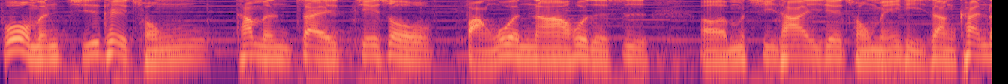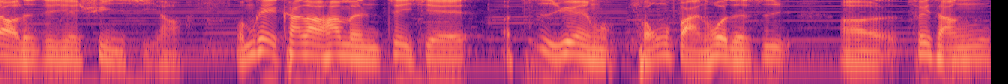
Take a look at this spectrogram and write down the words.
不过我们其实可以从他们在接受访问啊，或者是呃我们其他一些从媒体上看到的这些讯息哈，我们可以看到他们这些自愿重返或者是呃非常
